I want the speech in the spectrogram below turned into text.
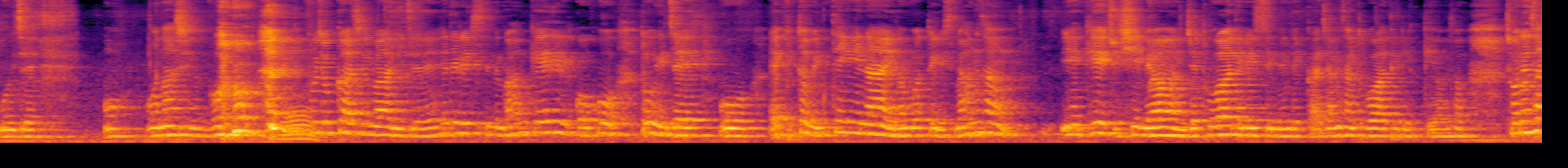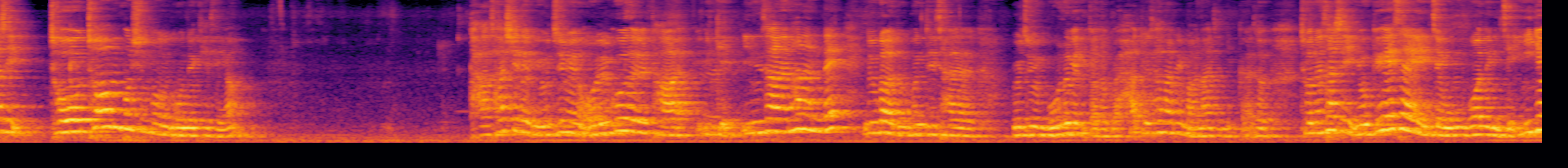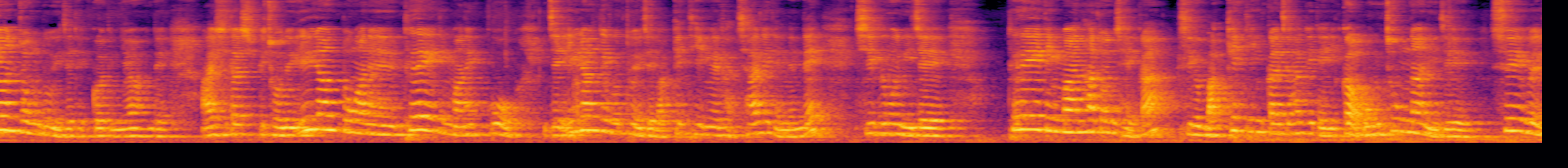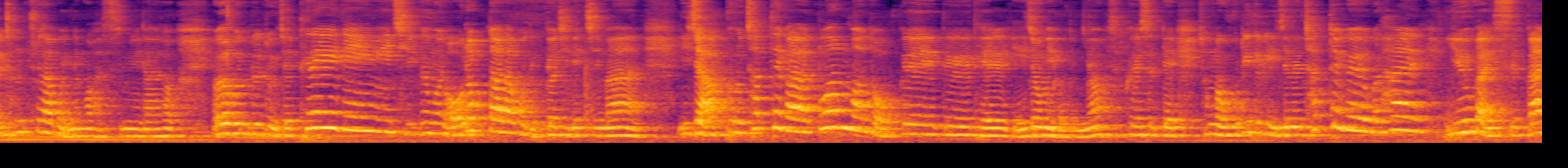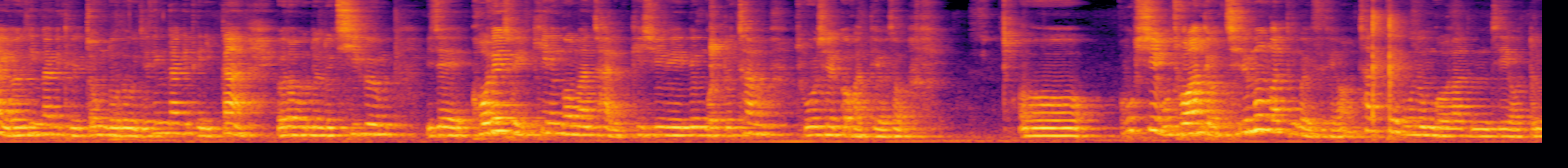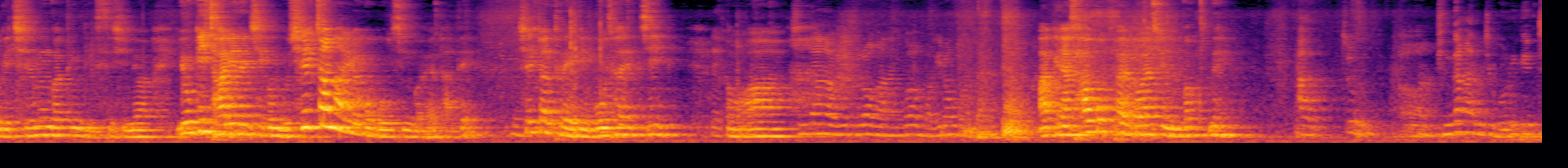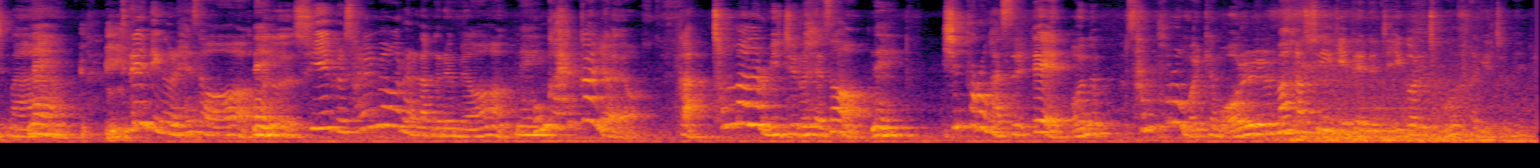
뭐 이제 어, 원하시는 거 오. 부족하지만 이제 해드릴 수 있는 거 함께 해드릴 거고 또 이제 뭐 애프터 미팅이나 이런 것들 있으면 항상 얘기해 주시면 이제 도와드릴 수 있는 데까지 항상 도와드릴게요. 그래서 저는 사실 저 처음 보신 분 오늘 계세요? 다 사실은 요즘엔 얼굴을 다 이렇게 인사는 하는데 누가 누군지 잘 요즘은 모르겠더라고요. 하도 사람이 많아지니까. 그래서 저는 사실 여기 회사에 이제 온 거는 이제 2년 정도 이제 됐거든요. 근데 아시다시피 저는 1년 동안은 트레이딩만 했고 이제 1년 뒤부터 이제 마케팅을 같이 하게 됐는데 지금은 이제 트레이딩만 하던 제가 지금 마케팅까지 하게 되니까 엄청난 이제 수익을 창출하고 있는 것 같습니다. 그래서 여러분들도 이제 트레이딩이 지금은 어렵다라고 느껴지겠지만 이제 앞으로 차트가 또 한 번 더 업그레이드 될 예정이거든요. 그랬을 때 정말 우리들이 이제는 차트 교육을 할 이유가 있을까 이런 생각이 들 정도로 이제 생각이 드니까 여러분들도 지금 이제 거래소 익히는 것만 잘 익히시는 것도 참 좋으실 것 같아요. 그래서 어 혹시 뭐 저한테 뭐 질문 같은 거 있으세요? 차트 보는 거라든지 어떤 게 질문 같은 게 있으시면 여기 자리는 지금 뭐 실전하려고 모이신 거예요, 다들? 실전 트레이딩 뭐 살지? 네. 어, 아, 진단하고 들어가는 거 뭐 이런 거는 아 그냥 사고 팔고 하시는 거? 네. 좀 어, 빗나가는지 모르겠지만 네. 트레이딩을 해서 네. 그 수익을 설명을 하려 그러면 네. 뭔가 헷갈려요. 그러니까 천만 원 위주로 해서 네. 10% 갔을 때 어느 3%뭐 이렇게 뭐 얼마가 수익이 되는지 이거를 정확하게 좀 해주시면.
